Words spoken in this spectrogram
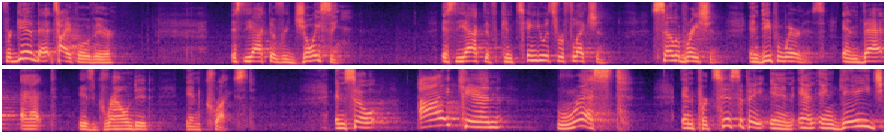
forgive that typo there. It's the act of rejoicing. It's the act of continuous reflection, celebration, and deep awareness. And that act is grounded in Christ. And so I can rest and participate in and engage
